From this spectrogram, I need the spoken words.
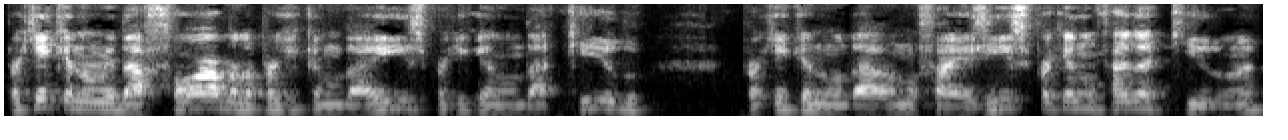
Por que, que não me dá fórmula? Por que, que não dá isso? Por que, que não dá aquilo? Por que, que não, dá, não faz isso? Por que não faz aquilo, né?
